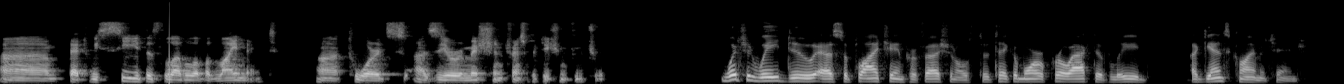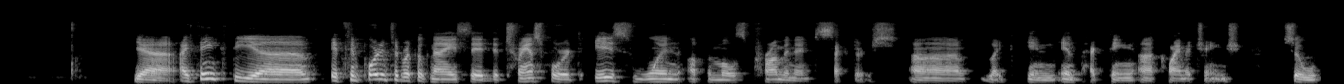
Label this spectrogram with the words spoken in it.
um, that we see this level of alignment uh, towards a zero emission transportation future. What should we do as supply chain professionals to take a more proactive lead against climate change? Yeah, I think the uh, it's important to recognize that the transport is one of the most prominent sectors, uh, like in impacting uh, climate change. So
